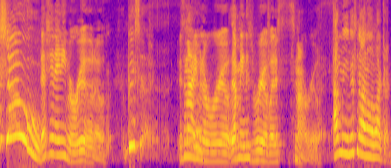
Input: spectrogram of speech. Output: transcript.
the show. That shit ain't even real though. B, It's not even a real. I mean, it's real, but it's it's not real. I mean, it's not on like a,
